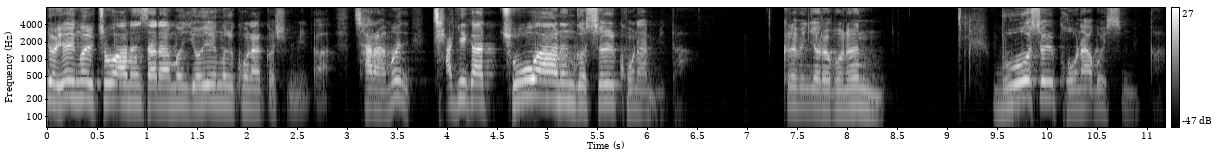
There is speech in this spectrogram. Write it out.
여행을 좋아하는 사람은 여행을 권할 것입니다. 사람은 자기가 좋아하는 것을 권합니다. 그러면 여러분은 무엇을 권하고 있습니까?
